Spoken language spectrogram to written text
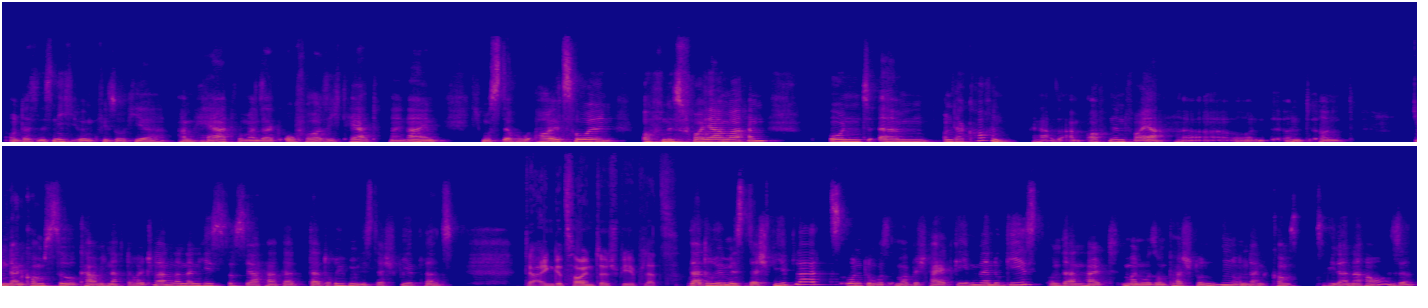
Und das ist nicht irgendwie so hier am Herd, wo man sagt, oh Vorsicht, Herd. Nein, nein. Ich musste Holz holen, offenes Feuer machen und, ähm, und da kochen ja, also am offenen Feuer. Und, und, und, und dann kommst du, kam ich nach Deutschland und dann hieß es ja, da, da drüben ist der Spielplatz. Der eingezäunte Spielplatz. Da drüben ist der Spielplatz und du musst immer Bescheid geben, wenn du gehst und dann halt immer nur so ein paar Stunden und dann kommst du wieder nach Hause.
